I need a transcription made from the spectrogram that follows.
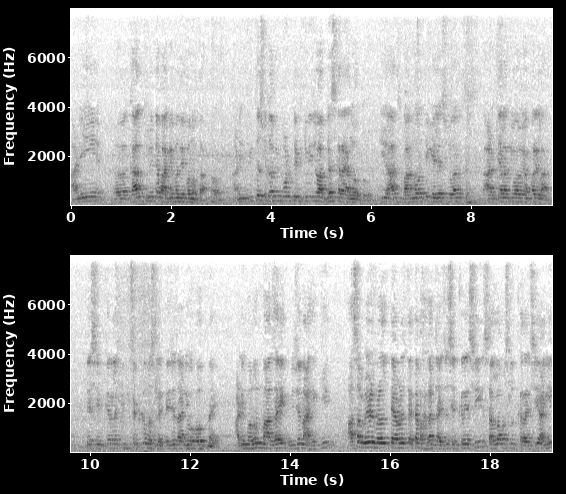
आणि काल तुम्ही त्या बागेमध्ये पण होता हो. आणि तिथं सुद्धा मी पोट तिटकीने जो अभ्यास करायला आलो होतो की आज बांधावरती गेल्याशिवाय आडत्याला किंवा व्यापाऱ्याला ते शेतकऱ्याला किती चटकं बसले त्याची जाणीव होत नाही आणि म्हणून माझा एक विजन आहे की असा वेळ मिळेल त्यावेळेस त्या त्या भागात जायचं शेतकऱ्याशी सल्लामसलत करायची आणि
